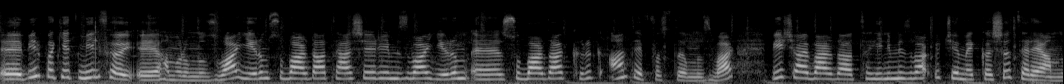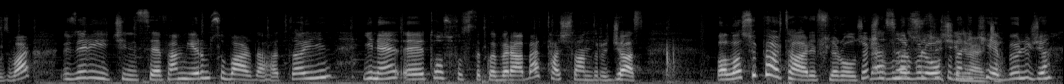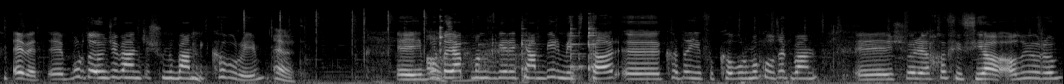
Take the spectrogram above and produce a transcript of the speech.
Ee, bir paket milföy e, hamurumuz var. Yarım su bardağı tel şehriyemiz var. Yarım e, su bardağı kırık antep fıstığımız var. Bir çay bardağı tahinimiz var. 3 yemek kaşığı tereyağımız var. Üzeri için ise efendim yarım su bardağı tahin. Yine e, toz fıstıkla beraber taşlandıracağız. Vallahi süper tarifler olacak. Ben Şimdi bunları böyle ortadan ikiye vereceğim. böleceğim. Evet, e, burada önce bence şunu ben bir kavurayım. Evet. Ee, burada Alacağım. yapmanız gereken bir miktar e, kadayıfı kavurmak olacak. Ben e, şöyle hafif yağ alıyorum.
